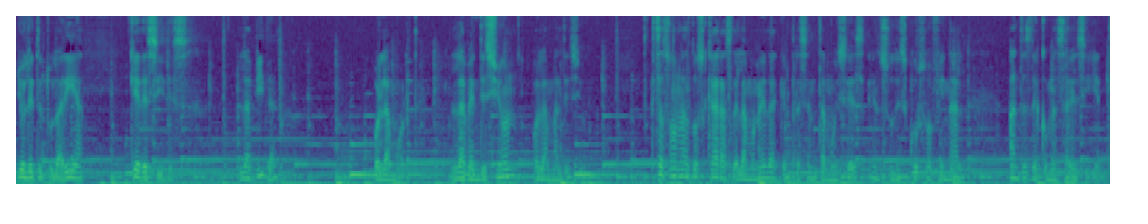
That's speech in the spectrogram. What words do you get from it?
yo le titularía ¿Qué decides? ¿La vida o la muerte? ¿La bendición o la maldición? Estas son las dos caras de la moneda que presenta Moisés en su discurso final antes de comenzar el siguiente.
